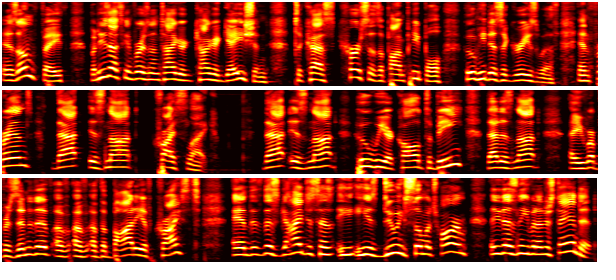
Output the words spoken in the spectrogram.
and his own faith, but he's asking for his entire congregation to cast curses upon people whom he disagrees with. And friends, that is not Christ-like. That is not who we are called to be. That is not a representative of, of, of the body of Christ. And this, this guy just says he, he is doing so much harm that he doesn't even understand it.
